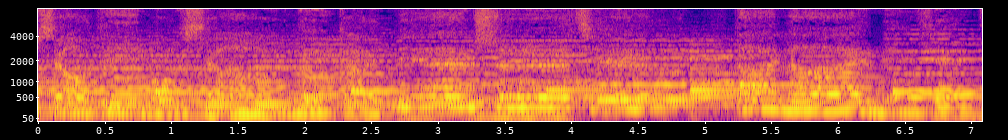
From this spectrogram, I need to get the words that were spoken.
小的梦想能改变世界，带来明天的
